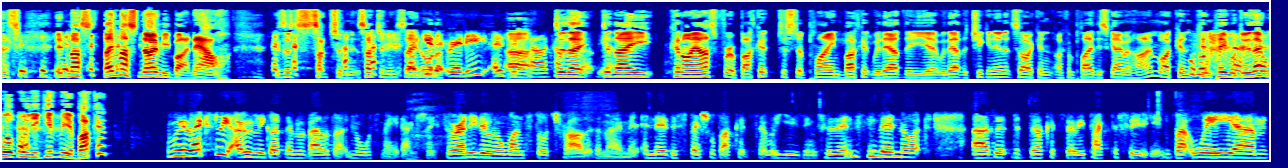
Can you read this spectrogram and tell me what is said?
it must they must know me by now because it's such an such an insane they get order. it ready as your uh, car comes Do they? Up, yeah. Do they? Can I ask for a bucket, just a plain bucket without the uh, without the chicken in it, so I can I can play this game at home? I can. Can people do that? Will, will you give me a bucket? We've actually only got them available at Northmead actually. So we're only doing a one store trial at the moment and they're the special buckets that we're using. So then they're not uh, the, the buckets that we pack the food in. But we um,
